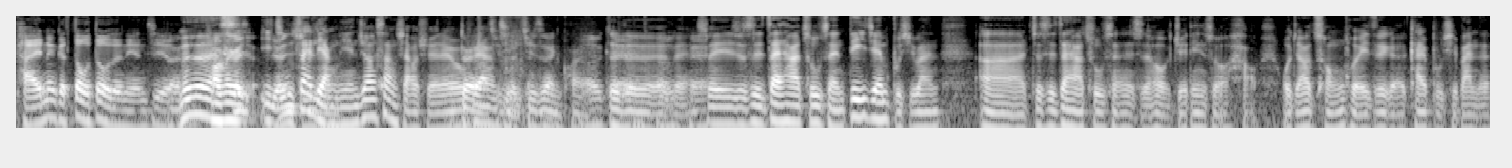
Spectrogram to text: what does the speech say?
排那个痘痘的年纪了。没有没有，是已经在两年就要上小学了，非常其实其实很快。对对对对对，所以就是在他出生第一间补习班，呃，就是在他出生的时候决定说好，我就要重回这个开补习班的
